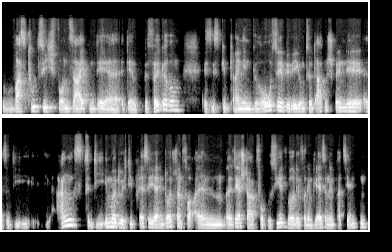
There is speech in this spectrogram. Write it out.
Was tut sich von Seiten der, der Bevölkerung? Es, es gibt eine große Bewegung zur Datenspende. Also die, die Angst, die immer durch die Presse ja in Deutschland vor allem äh, sehr stark fokussiert wurde vor dem gläsernen Patienten,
